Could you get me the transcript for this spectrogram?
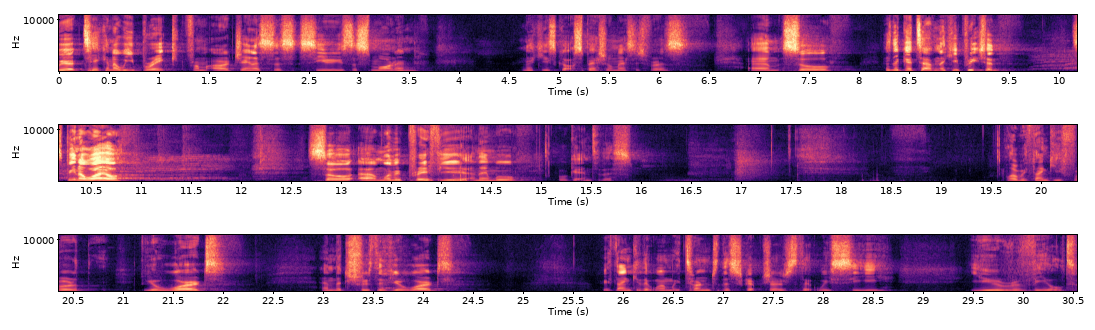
We're taking a wee break from our Genesis series this morning. Niki's got a special message for us. Um, so, isn't it good to have Niki preaching? It's been a while. So, um, let me pray for you and then we'll, we'll get into this. Lord, we thank you for your word and the truth of your word. We thank you that when we turn to the scriptures that we see you revealed.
